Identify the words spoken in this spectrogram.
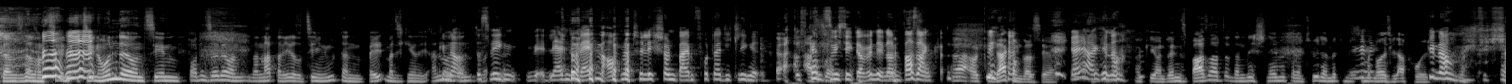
Dann sind da so zehn, zehn Hunde und zehn potenzielle und dann hat man jeder so zehn Minuten, dann bellt man sich gegenseitig an. Genau, dann, deswegen lernen die Welpen auch natürlich schon beim Futter die Klingel. Das ist Ach ganz so. wichtig, damit die dann buzzern können. Ah, okay, da kommt das her. Ja, ja, genau. Okay, und wenn es buzzert, dann bin ich schnell mit an der Tür, damit mich jemand Neues wieder abholt. Genau, richtig.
